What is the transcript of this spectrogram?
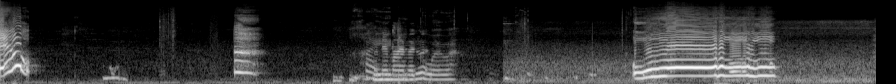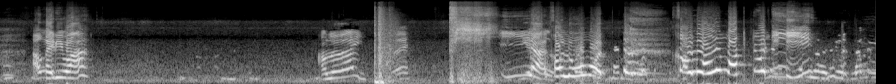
แล้วใครอยู่ในไม้มาด้วยทิ้งกูไวะโอ้เอาไงดีวะ เอาเลย เลยอีอะเขารู้หมดเขารู้หมดตัวหนีแล้วมึง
